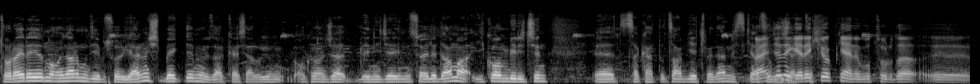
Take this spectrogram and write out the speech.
Torreira yarın oynar mı diye bir soru gelmiş. Beklemiyoruz arkadaşlar. Bugün Okan Hoca deneyeceğini söyledi ama ilk 11 için e, sakatlığı tam geçmeden riske Bence de gerek yok yani bu turda. E,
